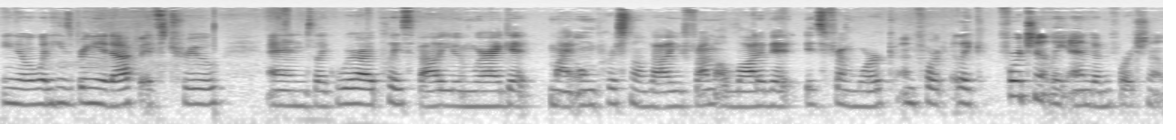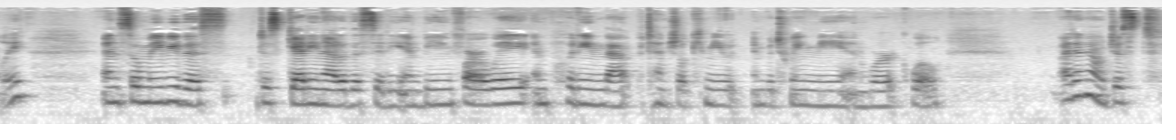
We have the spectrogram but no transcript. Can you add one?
you know when he's bringing it up, it's true. And like where I place value and where I get my own personal value from, a lot of it is from work, unfor- like fortunately and unfortunately. And so maybe this just getting out of the city and being far away and putting that potential commute in between me and work will I don't know, just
